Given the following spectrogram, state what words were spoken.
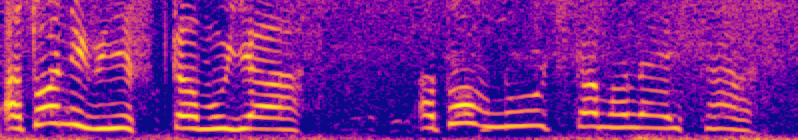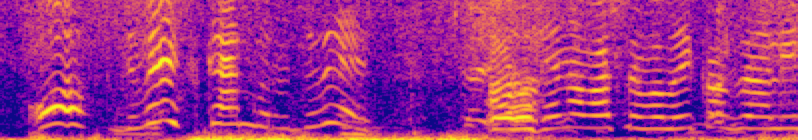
А то невістка моя, а то внучка маленька. О, дивись камеру, дивись. А родина ваша велика взагалі?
